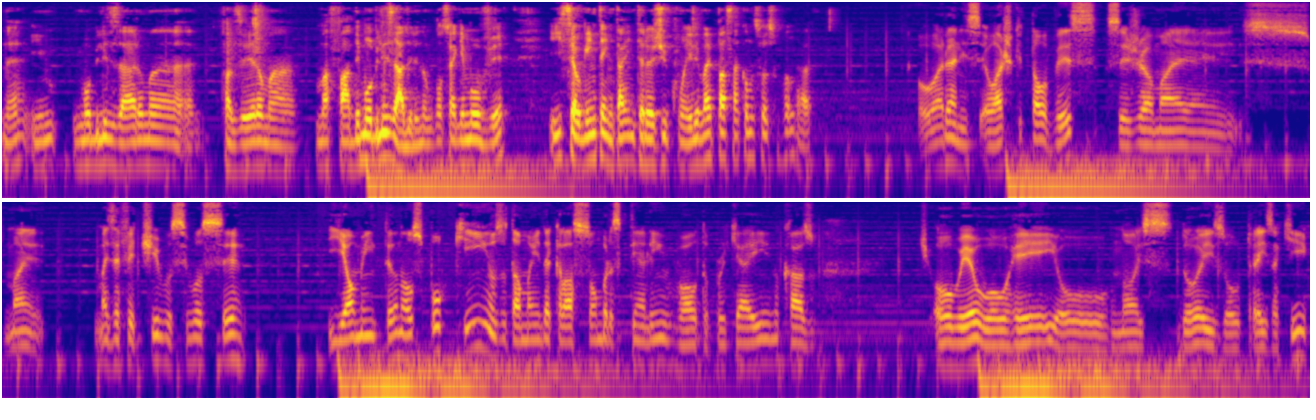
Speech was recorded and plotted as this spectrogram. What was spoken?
né, e imobilizar uma. Fazer uma, uma fada imobilizada. Ele não consegue mover. E se alguém tentar interagir com ele, vai passar como se fosse um fantasma. Ô Aranis, eu acho que talvez seja mais, mais, mais efetivo se você ir aumentando aos pouquinhos o tamanho daquelas sombras que tem ali em volta, porque aí no caso, ou eu, ou o rei, ou nós dois ou três aqui,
